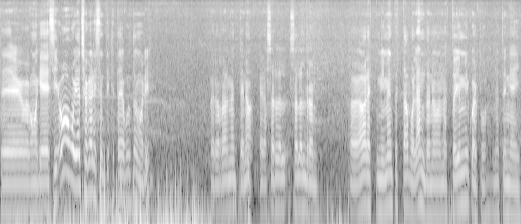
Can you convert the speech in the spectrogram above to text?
como que decís, oh, voy a chocar y sentís que estás a punto de morir. Pero realmente no, era solo el, solo dron. Ahora mi mente está volando, no, no estoy en mi cuerpo, no estoy ni ahí.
